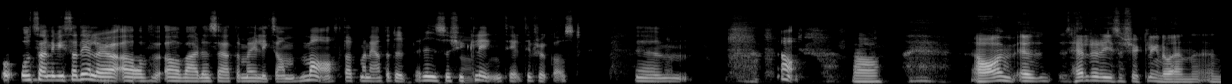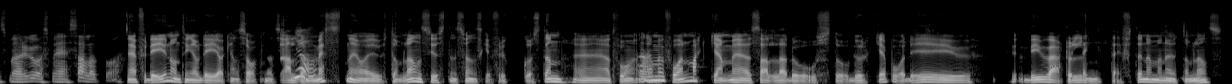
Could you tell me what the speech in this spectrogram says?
Och, och sen i vissa delar av, av världen så äter man ju liksom mat, att man äter typ ris och kyckling till, till frukost. Ehm, ja, Ja. Ja, eh, hellre ris och kyckling då än en smörgås med sallad på. Nej, för det är ju någonting av det jag kan sakna allra Ja. mest när jag är utomlands, just den svenska frukosten. Eh, att få, ja. Ja. men få en macka med sallad och ost och gurka på, det är ju, det är värt att längta efter när man är utomlands.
